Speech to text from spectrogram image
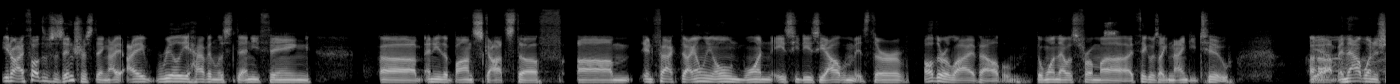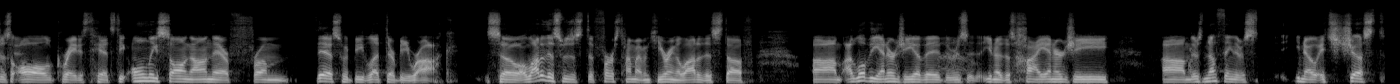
you know, I thought this was interesting. I, I really haven't listened to anything, um, any of the Bon Scott stuff. Um, in fact, I only own one ACDC album. It's their other live album, the one that was from, uh, I think it was like 92. Yeah. Um, and that one is just all greatest hits. The only song on there from this would be "Let There Be Rock." So a lot of this was just the first time I'm hearing a lot of this stuff. Um, I love the energy of it. There's you know this high energy. Um, there's nothing. There's you know it's just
